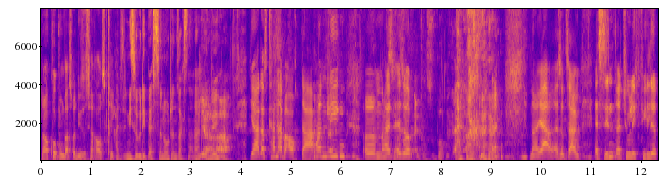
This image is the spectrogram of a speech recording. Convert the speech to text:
Mal gucken, was wir dieses Jahr rauskriegen. Hattet ihr nicht sogar die beste Note in Sachsen-Anhalt ja. irgendwie? Ja, das kann aber auch daran liegen, ähm, halt, also... Einfach super. naja, also sozusagen, es sind natürlich viele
